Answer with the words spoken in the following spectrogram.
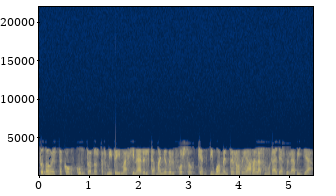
Todo este conjunto nos permite imaginar el tamaño del foso que antiguamente rodeaba las murallas de la villa.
